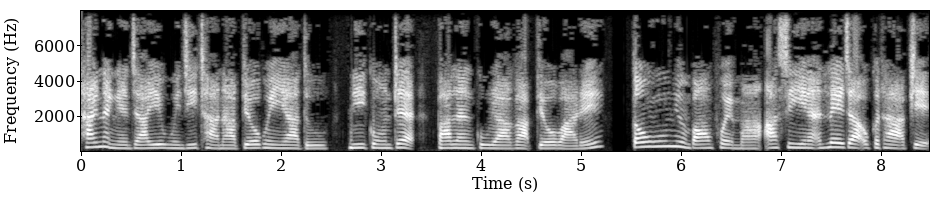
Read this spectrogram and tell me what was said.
ထိုင်းနိုင်ငံသားရေးဝန်ကြီးဌာနပြောခွင့်ရသူနီကွန်တက်ဘာလန်ကူရာကပြောပါတယ်။ သုံးဦးညွန့်ပေါင်းဖွဲ့မှာအာဆီယံအလှည့်ကျဥက္ကဋ္ဌအဖြစ်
